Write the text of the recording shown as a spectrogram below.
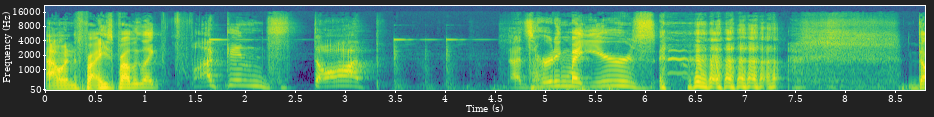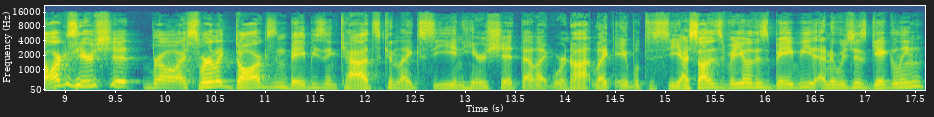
That one's probably, he's probably like, fucking stop. That's hurting my ears. dogs hear shit, bro. I swear, like dogs and babies and cats can like see and hear shit that like we're not like able to see. I saw this video of this baby and it was just giggling.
